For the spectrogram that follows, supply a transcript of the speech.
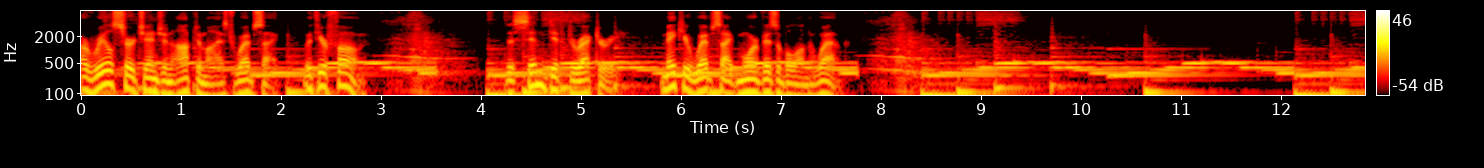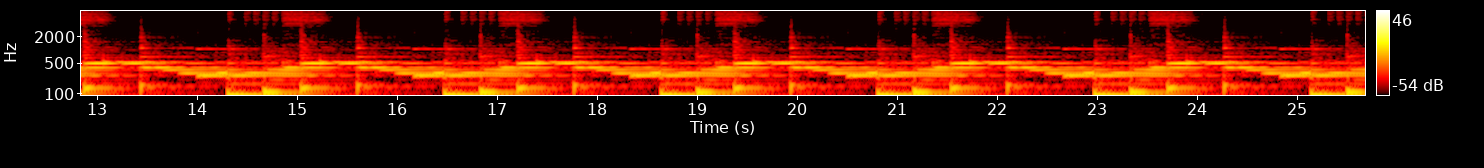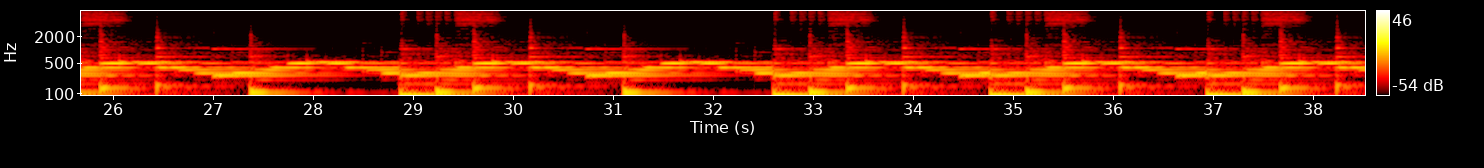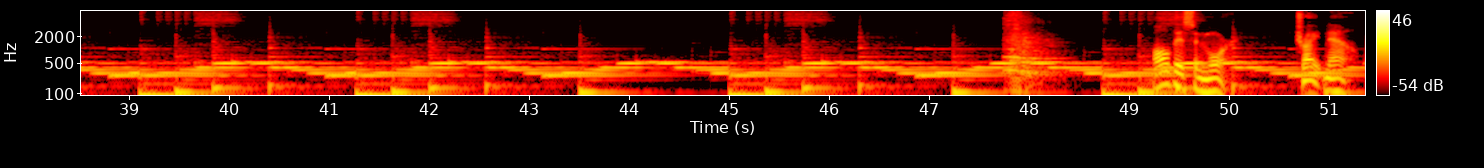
A real search engine optimized website with your phone. The SimDif directory. Make your website more visible on the web. All this and more. Try it now.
